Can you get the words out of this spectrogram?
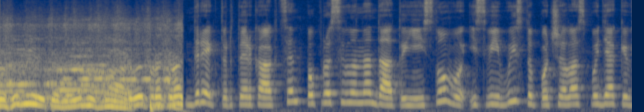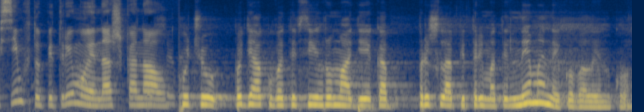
Розумієте? Ну, я не знаю. Директор ТРК Акцент попросила надати їй слово і свій виступ почала з подяки всім, хто підтримує наш канал. Хочу подякувати всій громаді, яка прийшла підтримати не мене Коваленко,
